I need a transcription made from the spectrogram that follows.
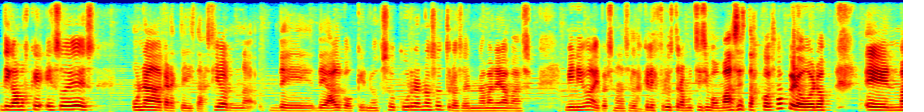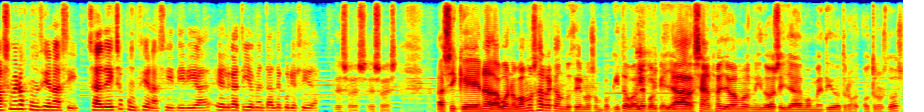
digamos que eso es una caracterización de, de algo que nos ocurre a nosotros en una manera más mínima. Hay personas en las que les frustra muchísimo más estas cosas, pero bueno, en- más o menos funciona así. O sea, de hecho funciona así, diría el gatillo mental de curiosidad. Eso es, eso es. Así que nada, bueno, vamos a reconducirnos un poquito, ¿vale? Porque ya, o sea, no llevamos ni dos y ya hemos metido otro- otros dos.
